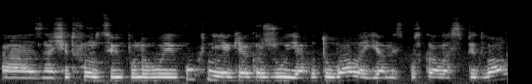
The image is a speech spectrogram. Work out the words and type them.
а, значить функцію польової кухні. Як я кажу, я готувала, я не спускалась в підвал.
